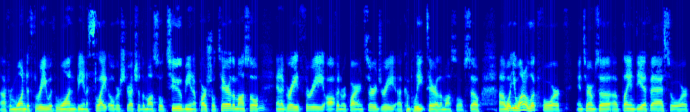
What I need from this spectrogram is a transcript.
uh, from one to three, with one being a slight overstretch of the muscle, two being a partial tear of the muscle, and a grade three often requiring surgery, a complete tear of the muscle. So uh, what you want to look for in terms of, of playing DFS or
